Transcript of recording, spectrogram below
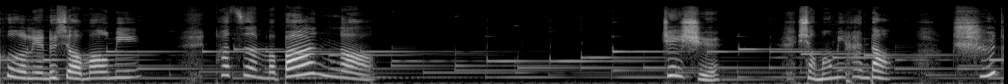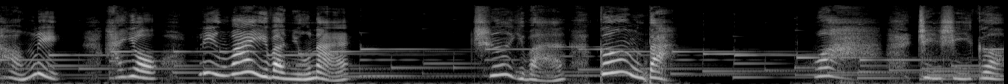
可怜的小猫咪，它怎么办呢？这时，小猫咪看到池塘里还有另外一碗牛奶，这一碗更大。哇，真是一个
